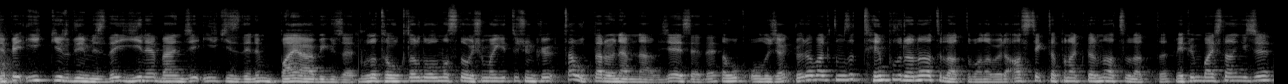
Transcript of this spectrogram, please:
Map'e ilk girdiğimizde yine bence ilk izlenim bayağı bir güzel. Burada tavukların olması da hoşuma gitti çünkü tavuklar önemli abi. CS'de tavuk olacak. Böyle baktığımızda Temple Run'ı hatırlattı bana böyle. Aztek tapınaklarını hatırlattı. Map'in başlangıcı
